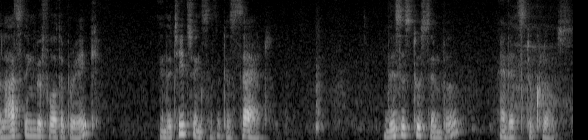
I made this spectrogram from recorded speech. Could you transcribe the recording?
The last thing before the break, in the teachings it is said, this is too simple and it's too close.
